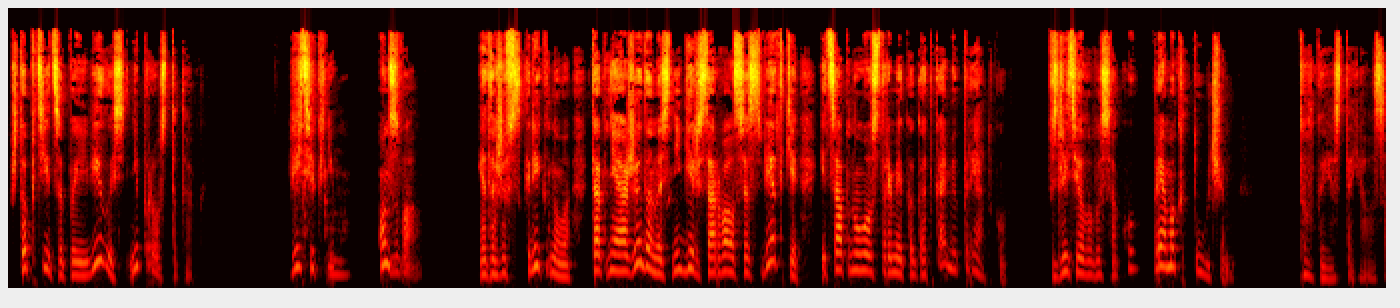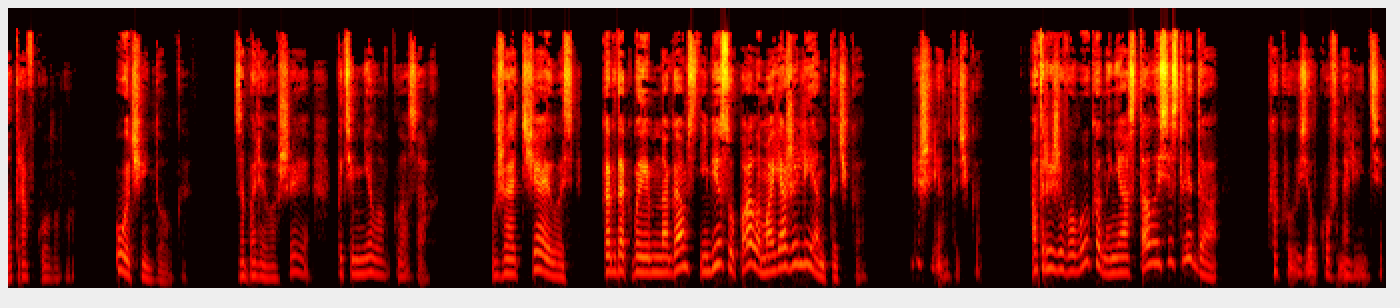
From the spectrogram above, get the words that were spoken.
что птица появилась не просто так. «Види к нему!» Он звал. Я даже вскрикнула. Так неожиданно снегирь сорвался с ветки и цапнул острыми коготками прядку. Взлетела высоко, прямо к тучам. Долго я стояла, содрав голову. Очень долго. Заболела шея, потемнело в глазах. Уже отчаялась, когда к моим ногам с небес упала моя же ленточка. Лишь ленточка. От рыжего локона не осталось и следа как и узелков на ленте.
